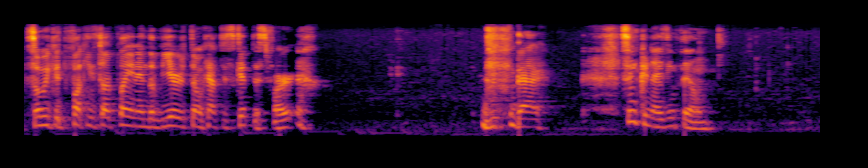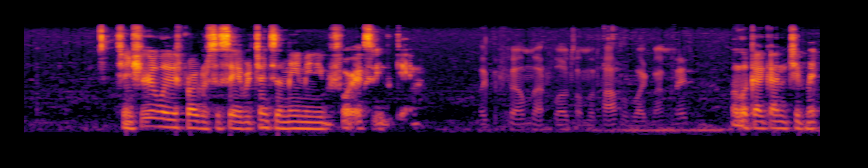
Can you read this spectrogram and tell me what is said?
So we could fucking start playing and the viewers don't have to skip this part. that synchronizing film. To ensure your latest progress to save, return to the main menu before exiting the game. Like the film that floats on the top of like lemonade? Oh look, I got an achievement.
